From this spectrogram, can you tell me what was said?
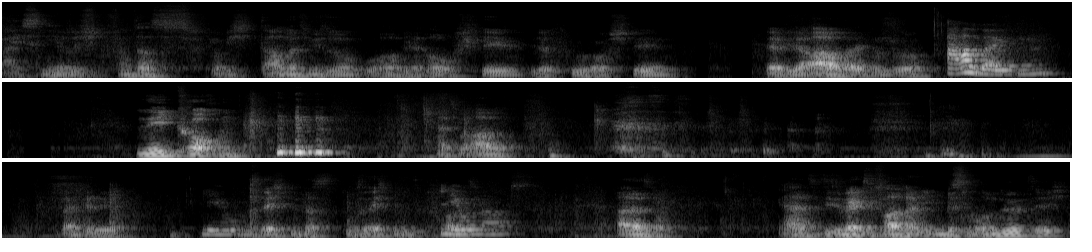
Weiß nicht, also ich fand das, glaube ich, damals wie so, boah, wieder aufstehen, wieder früh aufstehen, äh, wieder arbeiten und so. Arbeiten. Nee, kochen. Erstmal arbeiten. Danke, Leo. Du Leo. bist echt ein, das, du bist echt ein guter. Leonas. Also, ja, also diese Wechselfahrt fand ich ein bisschen unnötig.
